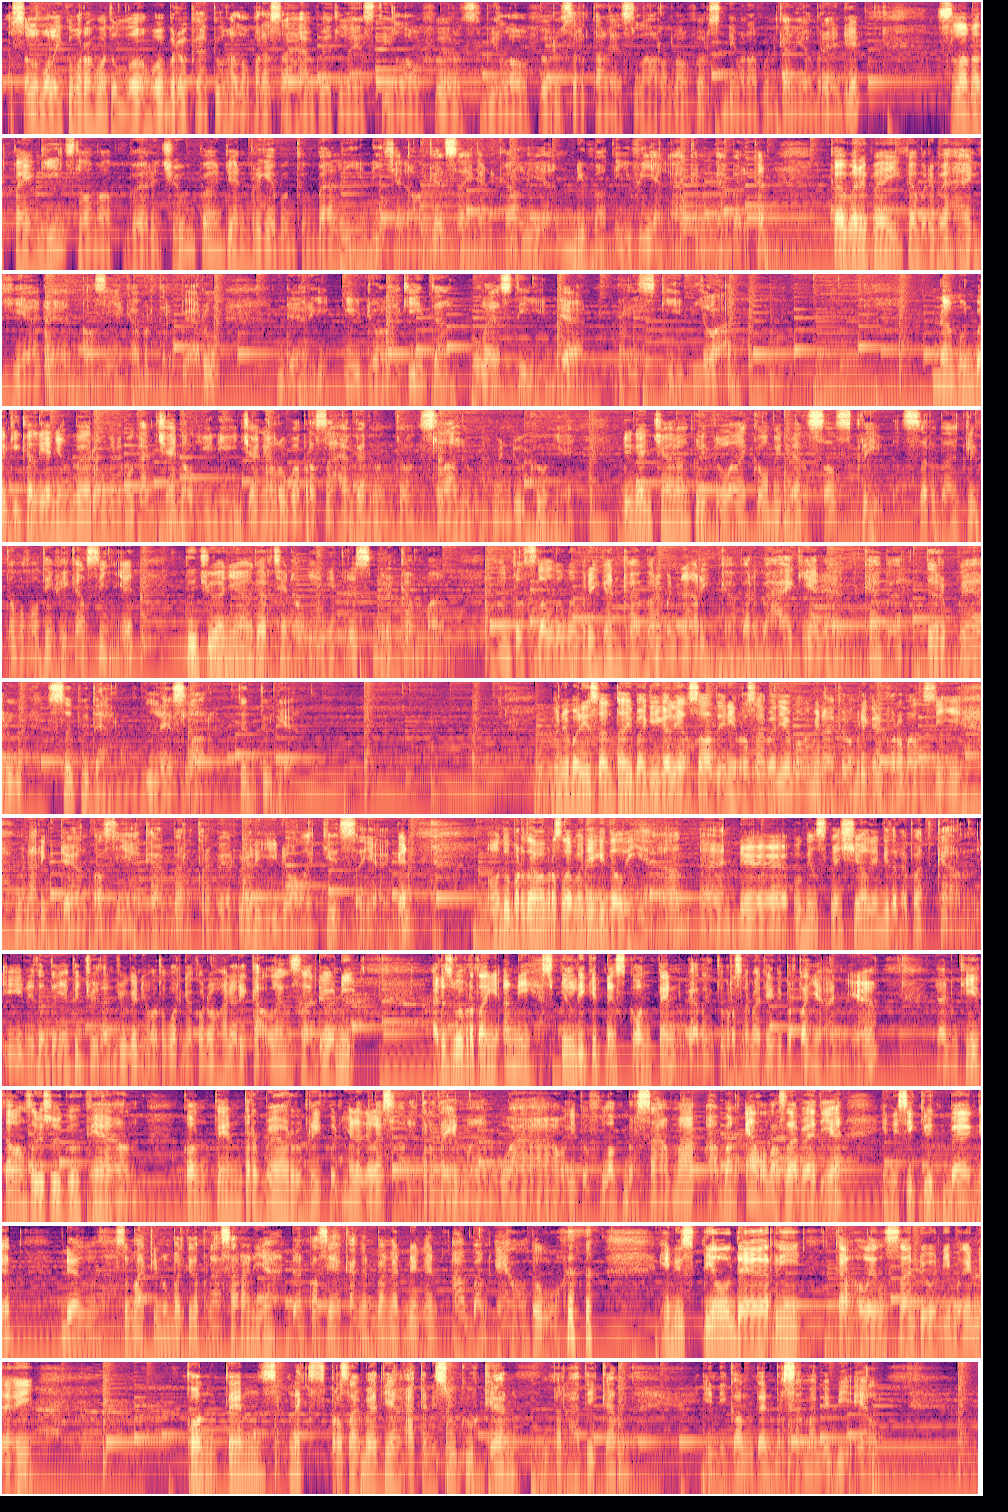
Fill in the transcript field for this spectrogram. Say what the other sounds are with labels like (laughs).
Assalamualaikum warahmatullahi wabarakatuh. Halo para sahabat Lesti Lovers, Belovers, serta Leslar Lovers di mana pun kalian berada. Selamat pagi, selamat berjumpa dan bergabung kembali di channel kesayangan kalian Diva TV yang akan mengabarkan kabar baik, kabar bahagia, dan pastinya kabar terbaru dari idola kita Lesti dan Rizky Bilar namun bagi kalian yang baru menemukan channel ini, jangan lupa persahabat untuk selalu mendukungnya dengan cara klik like, komen, dan subscribe, serta klik tombol notifikasinya. Tujuannya agar channel ini terus berkembang untuk selalu memberikan kabar menarik, kabar bahagia, dan kabar terbaru seputar Leslar tentunya. Menemani santai bagi kalian saat ini persahabat ya Bang Mimin akan memberikan informasi menarik dan pastinya kabar terbaru dari idola kesayangan. Untuk pertama persahabat ya kita lihat ada unggahan spesial yang kita dapatkan. Ini tentunya kejutan juga nih untuk warga Konoha dari Kak Lensa Doni. Ada sebuah pertanyaan nih, spill dikit next content. Katanya itu persahabat ya, ini pertanyaannya. Dan kita langsung disuguhkan konten terbaru berikutnya dari Leslar Entertainment. Wow, itu vlog bersama Abang L, persahabat ya. Ini sih cute banget dan semakin membuat kita penasaran ya. Dan pastinya kangen banget dengan Abang L tuh. (laughs) Ini spill dari Kak Lensa Doni mengenai konten next persahabat yang akan disuguhkan. Perhatikan, ini konten bersama BBL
